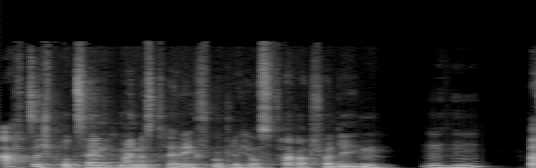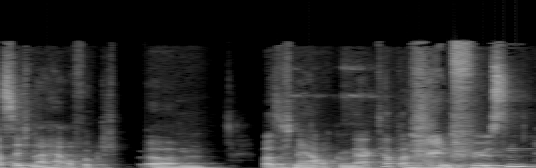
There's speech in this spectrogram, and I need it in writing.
80 Prozent meines Trainings wirklich aufs Fahrrad verlegen, mhm. was ich nachher auch wirklich ähm, was ich nachher auch gemerkt habe an meinen Füßen,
